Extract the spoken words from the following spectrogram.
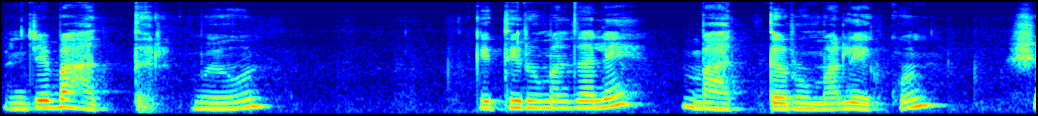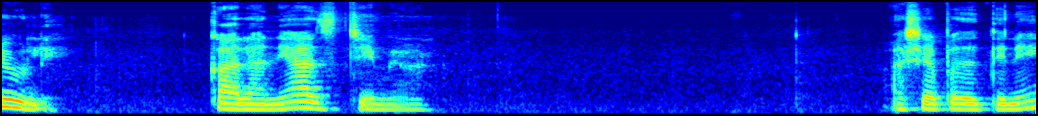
म्हणजे बहात्तर. मिळून किती रुमाल झाले? बहात्तर रुमाल एकूण शिवले. काल आणि आजचे मिळून. अशा पद्धतीने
